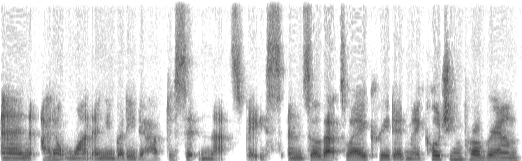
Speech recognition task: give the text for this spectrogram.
And I don't want anybody to have to sit in that space. And so that's why I created my coaching program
